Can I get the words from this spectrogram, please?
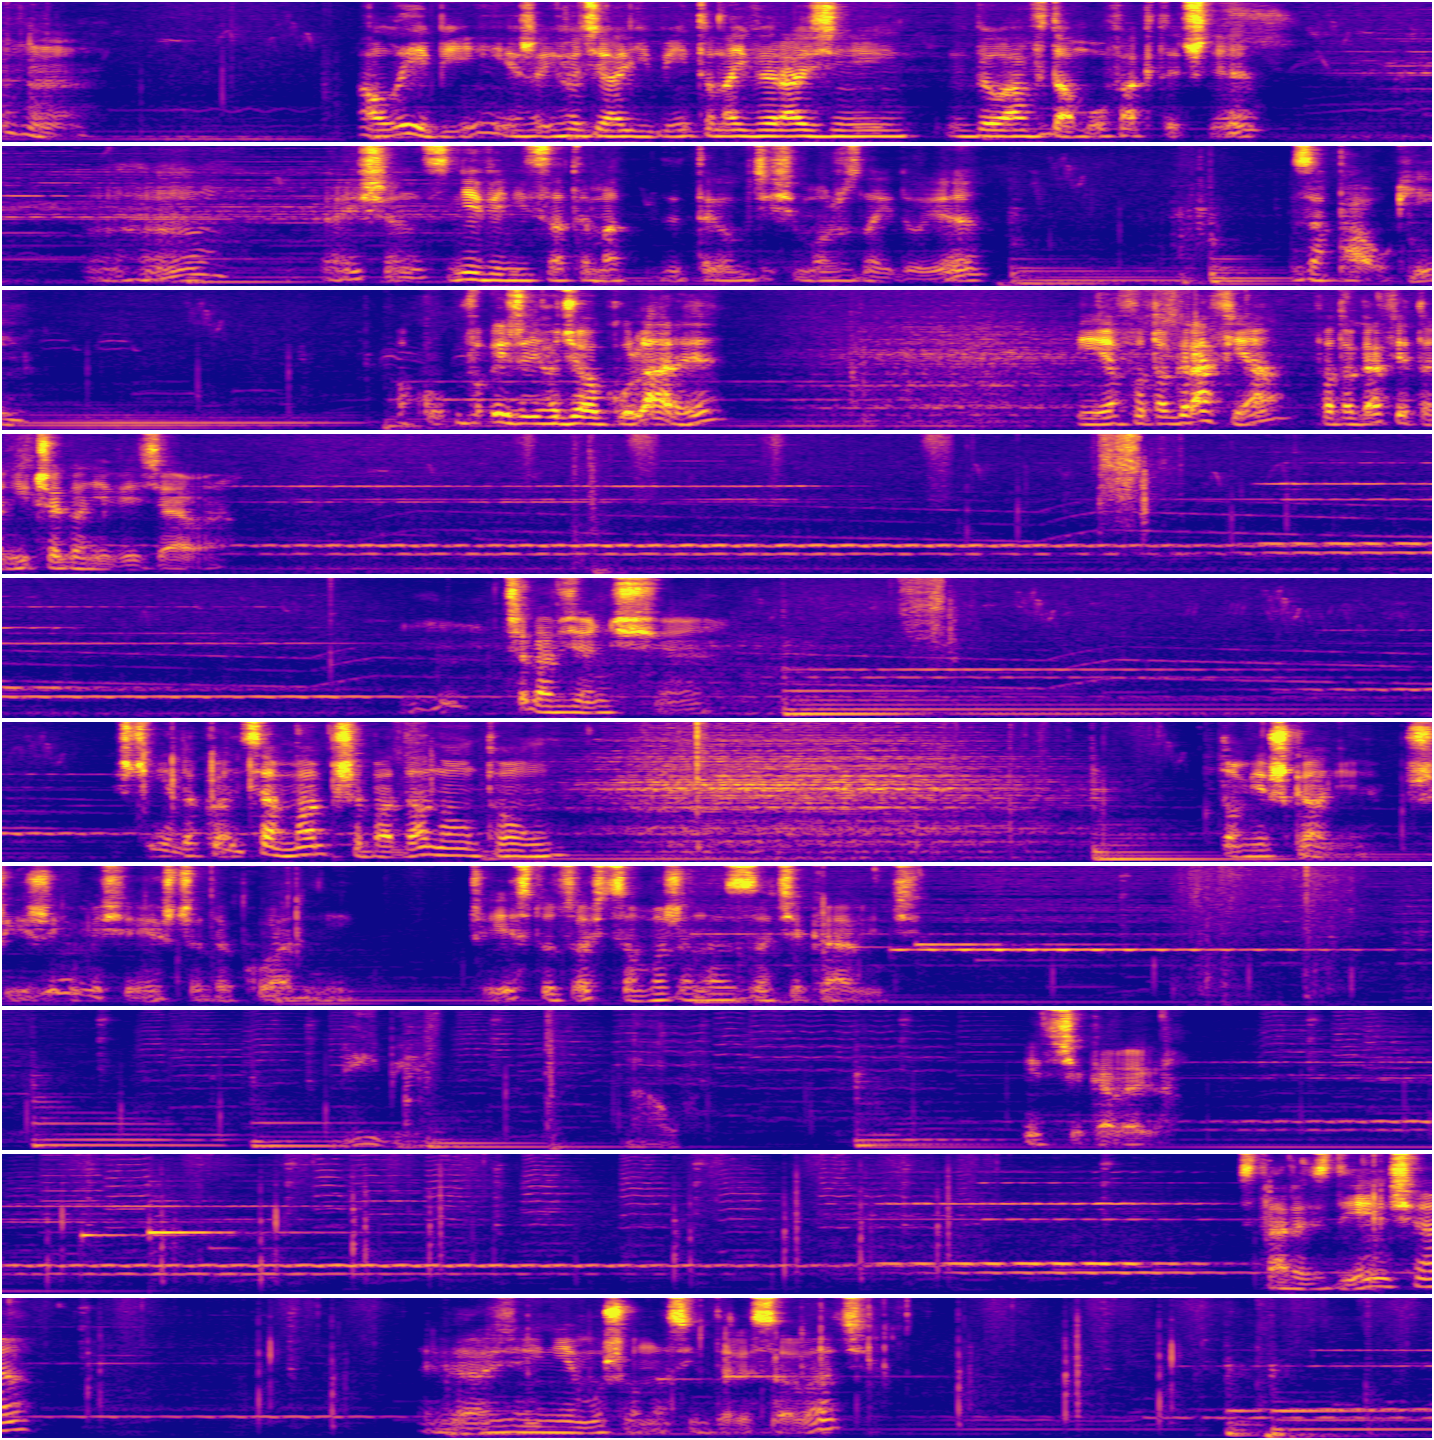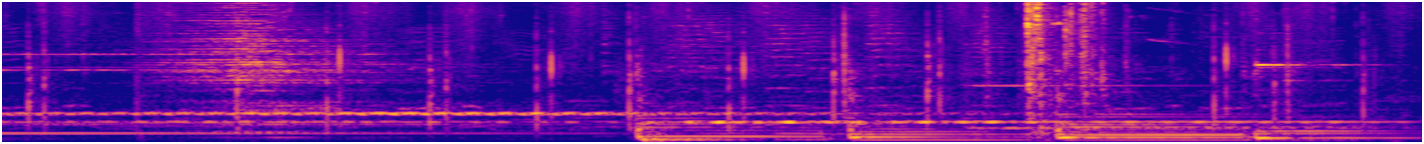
Mhm. Alibi, jeżeli chodzi o alibi, to najwyraźniej była w domu faktycznie. Mhm. Patience. Nie wie nic na temat tego, gdzie się mąż znajduje. Zapałki. Oku jeżeli chodzi o okulary i fotografia, fotografia to niczego nie wiedziała. Mhm. Trzeba wziąć. e, Jeszcze nie do końca mam przebadaną tą. To mieszkanie. Przyjrzyjmy się jeszcze dokładniej. Czy jest tu coś, co może nas zaciekawić? Nic ciekawego. Stare zdjęcia. Najwyraźniej nie muszą nas interesować.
